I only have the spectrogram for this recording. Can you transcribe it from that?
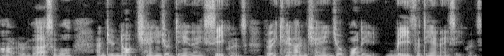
are reversible and do not change your DNA sequence, but they can change your body reads the DNA sequence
